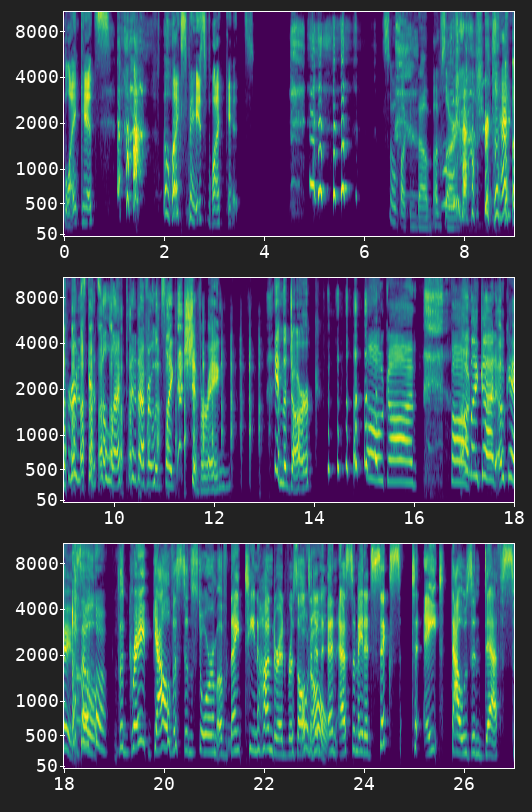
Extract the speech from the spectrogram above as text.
blankets. the like space blankets. so fucking dumb. I'm sorry. After Ted Cruz gets elected, everyone's like shivering in the dark. Oh god. Oh my god. Okay, so the Great Galveston Storm of 1900 resulted Oh, no. in an estimated six to eight thousand deaths.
